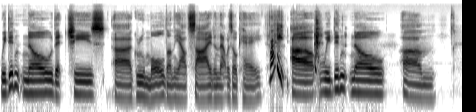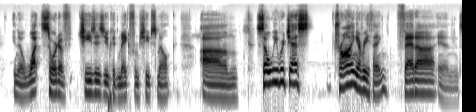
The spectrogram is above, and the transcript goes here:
We didn't know that cheese uh, grew mold on the outside, and that was okay. Right. Uh, we didn't know, um, you know, what sort of cheeses you could make from sheep's milk. Um, so we were just trying everything: feta and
